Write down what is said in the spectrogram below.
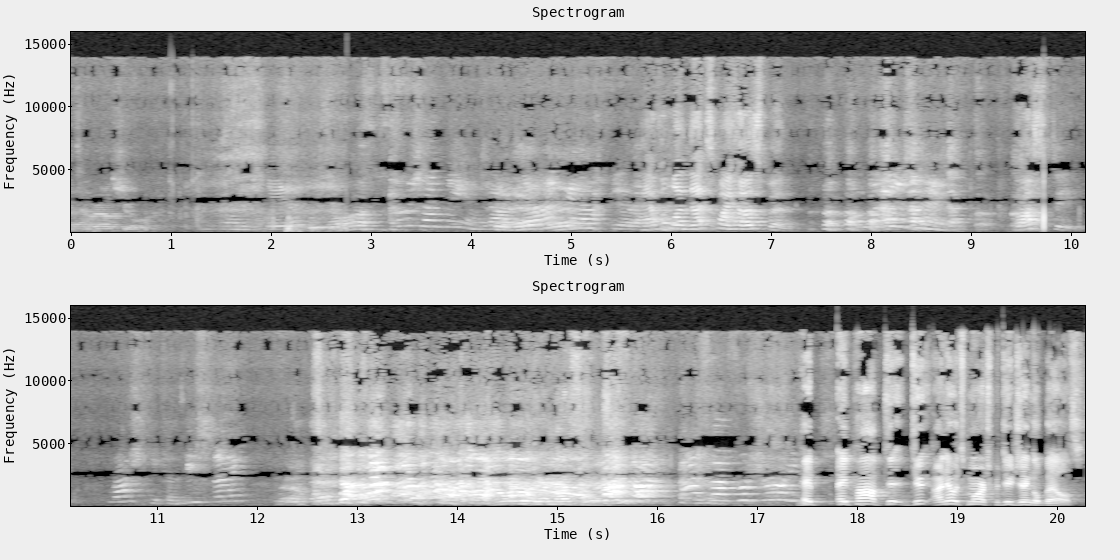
Very good. What else you want? Evelyn, that's my husband. Rusty. You don't hear my voice. Hey, hey, Pop. Do, do I know it's March, but do Jingle Bells.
